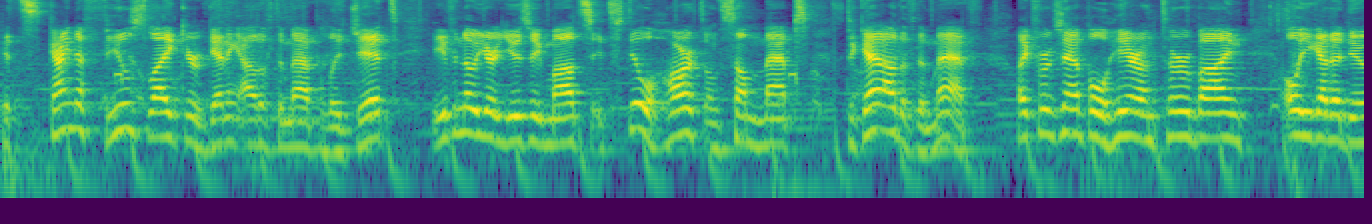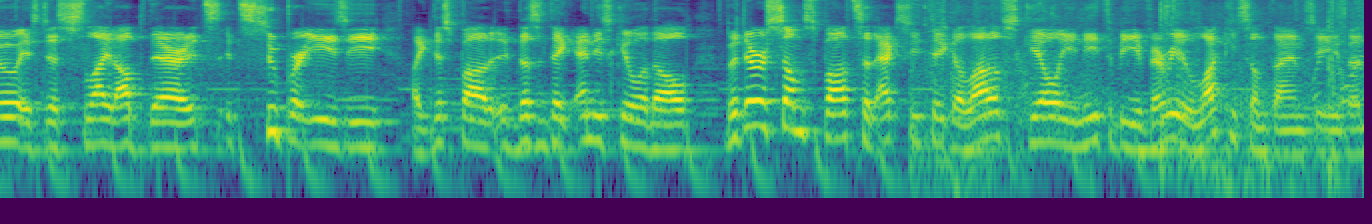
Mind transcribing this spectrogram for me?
It kind of feels like you're getting out of the map legit. Even though you're using mods, it's still hard on some maps to get out of the map. Like for example here on Turbine, all you gotta do is just slide up there. It's it's super easy. Like this spot, it doesn't take any skill at all. But there are some spots that actually take a lot of skill. You need to be very lucky sometimes even.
